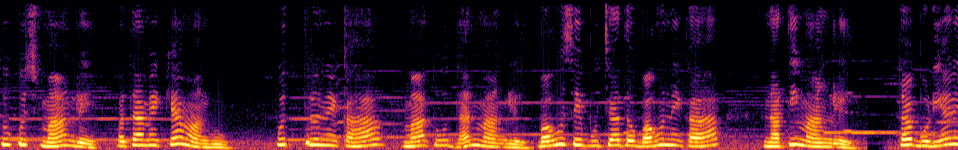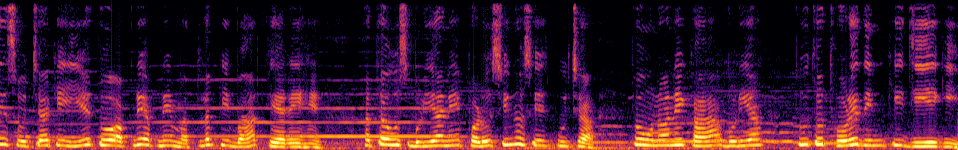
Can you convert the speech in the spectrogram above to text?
तू कुछ मांग ले, बता मैं क्या मांगू? पुत्र ने कहा, माँ, तू धन मांग ले। बहू से पूछा तो बहू ने कहा, नाती मांग ले। तब बुढ़िया ने सोचा कि ये तो अपने अपने मतलब की बात कह रहे हैं। अतः उस बुढ़िया ने पड़ोसियों से पूछा तो उन्होंने कहा, बुढ़िया, तू तो थोड़े दिन की जिएगी।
